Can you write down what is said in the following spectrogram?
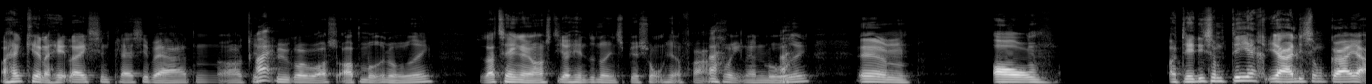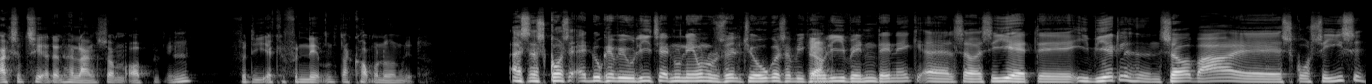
og han kender heller ikke sin plads i verden, og det. Nej. bygger jo også op mod noget, ikke? Så der tænker jeg også, de har hentet noget inspiration herfra ja. på en eller anden måde, ja. ikke? Øhm, og, og det er ligesom det, jeg, jeg ligesom gør, at jeg accepterer den her langsomme opbygning. Mm. Fordi jeg kan fornemme, der kommer noget om lidt. Altså, Skors, at nu kan vi jo lige tage, nu nævner du selv Joker, så vi kan ja. Jo lige vende den, ikke? Altså at sige, at øh, i virkeligheden, så var øh, Scorsese,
